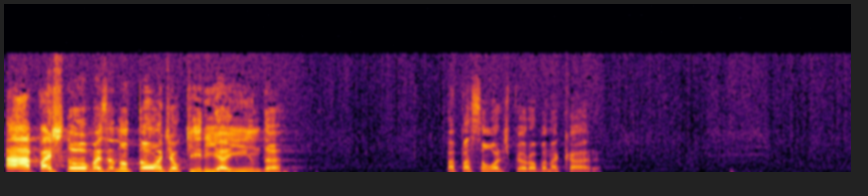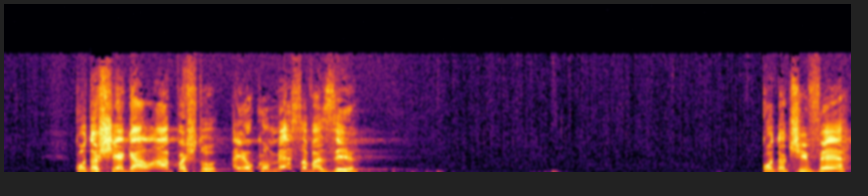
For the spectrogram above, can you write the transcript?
Ah, pastor, mas eu não estou onde eu queria ainda. Vai passar um óleo de peroba na cara. Quando eu chegar lá, pastor, aí eu começo a fazer. Quando eu tiver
